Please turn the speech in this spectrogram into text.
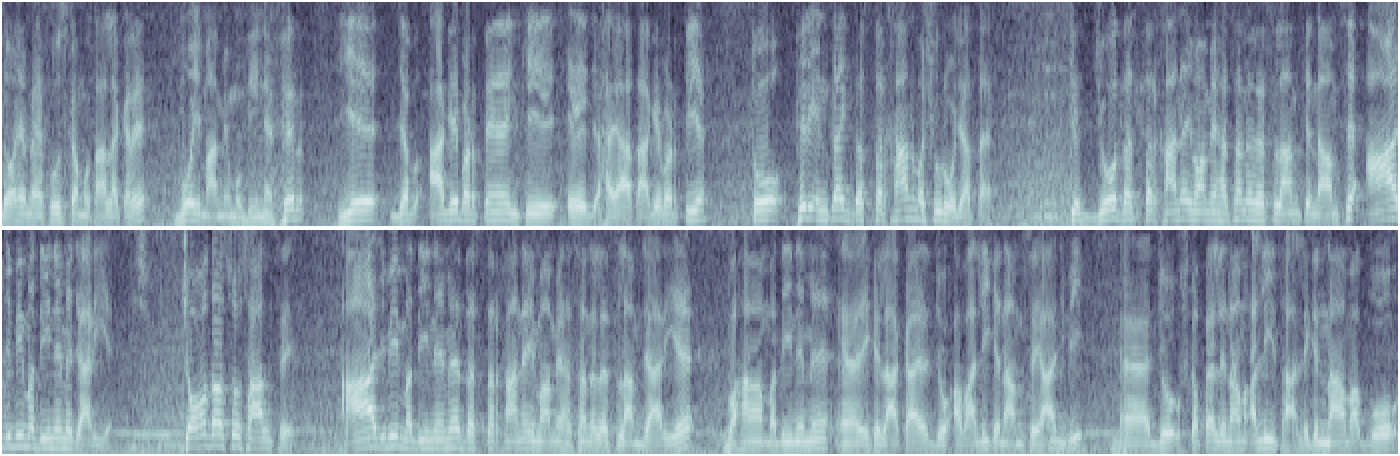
लोहे महफूज का मुताला करे, वो इमाम मुबीन है। फिर ये जब आगे बढ़ते हैं, इनकी एज, हयात आगे बढ़ती है तो फिर इनका एक दस्तरखान मशहूर हो जाता है कि जो दस्तरखान इमाम हसन अलैहिस्सलाम के नाम से आज भी मदीने में जारी है। 1400 साल से आज भी मदीने में दस्तरखान इमाम हसन अलैहिस्सलाम जारी है। वहाँ मदीने में एक इलाका है जो अवाली के नाम से आज भी। जो उसका पहले नाम अली था लेकिन नाम अब वो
